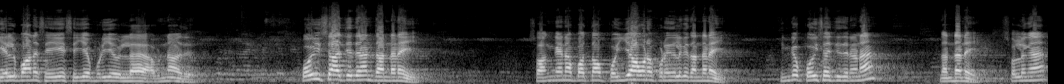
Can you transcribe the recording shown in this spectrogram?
இயல்பான செய்ய செய்ய முடியவில்லை அப்படின்னா அது. பொய் சாட்சியத்தினான தண்டனை. ஸோ அங்கே என்ன பார்த்தோம்? பொய்யாவன புனிதலுக்கு தண்டனை. இங்கே பொய் சாட்சியத்தினான தண்டனை. சொல்லுங்கள்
